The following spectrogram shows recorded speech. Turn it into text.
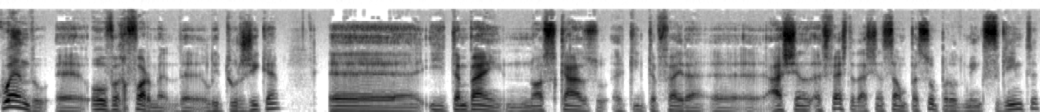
Quando eh, houve a reforma litúrgica, Uh, e também, no nosso caso, a quinta-feira, uh, a, festa da Ascensão passou para o domingo seguinte.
